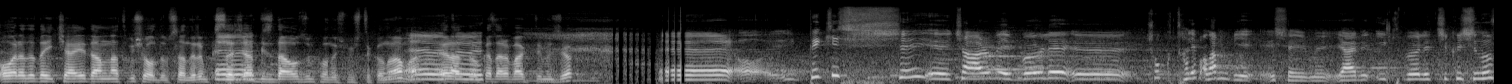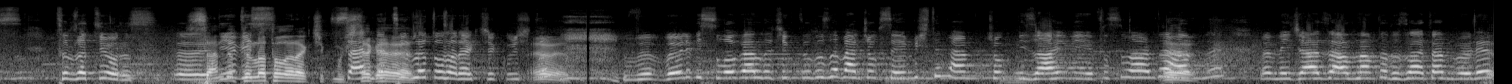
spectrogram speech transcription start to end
o arada da hikayeyi de anlatmış oldum sanırım kısaca. Evet. Biz daha uzun konuşmuştuk onu ama Evet, herhalde evet. o kadar vaktimiz yok. Ee, peki şey e, Çağrı Bey böyle e, çok talep alan bir şey mi? Yani ilk böyle çıkışınız tırlatıyoruz e, Sen diye de tırlat olarak çıkmıştık. Sen de evet. tırlat olarak çıkmıştın. Evet. Böyle bir sloganla çıktığınızda ben çok sevmiştim. Hem çok mizahi bir yapısı vardı Evet. hem de ve mecazi anlamda da zaten böyle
